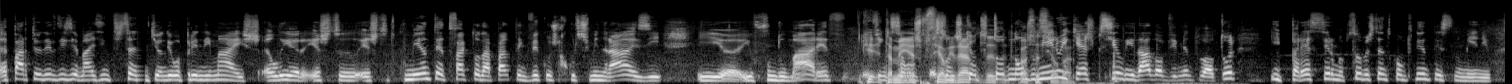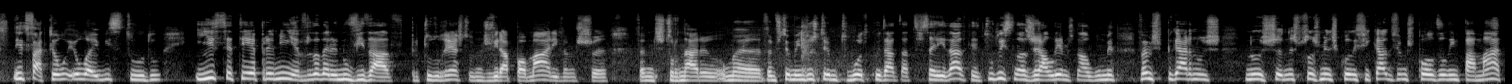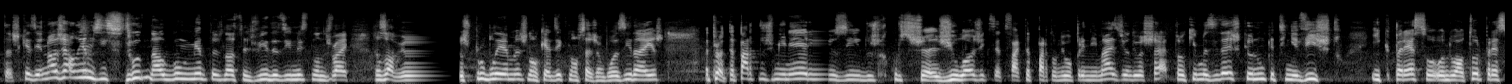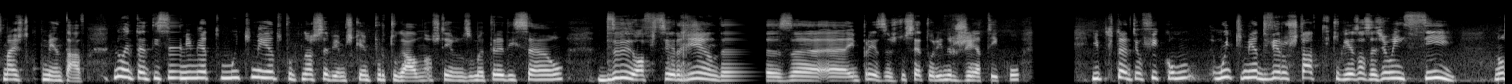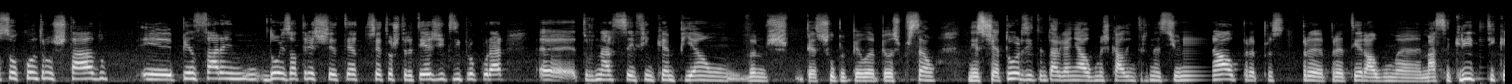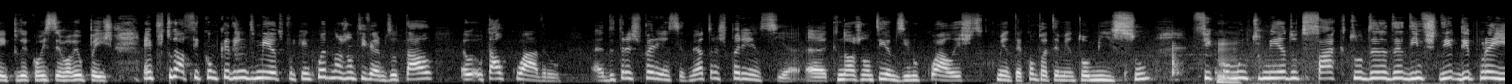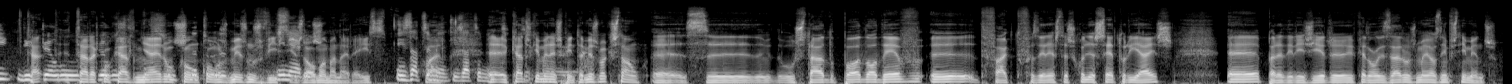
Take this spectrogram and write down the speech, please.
a parte, eu devo dizer, mais interessante e onde eu aprendi mais a ler este, este documento é de facto toda a parte que tem a ver com os recursos minerais e, e, uh, e o fundo do mar, é, enfim, que também são é a especialidade que eu de todo não domino Silva. e que é a especialidade, obviamente, do autor e parece ser uma pessoa bastante competente nesse domínio. E de facto, eu, eu, leio isso tudo e isso até é para mim a verdadeira novidade, porque tudo o resto vamos virar para o mar e vamos, eh, vamos tornar uma, vamos ter uma indústria muito boa de cuidados à terceira idade, dizer, tudo isso nós já lemos em algum momento, vamos pegar nos, nos, nas pessoas menos qualificadas vamos pô-las a limpar matas, quer dizer, nós já lemos isso tudo em algum momento das nossas vidas e isso não nos vai resolver os problemas, não quer dizer que não sejam boas ideias. Pronto, a parte dos minérios e dos recursos eh, geológicos é de facto a parte onde eu aprendi mais e onde eu achei, estão aqui umas ideias que eu nunca tinha visto e que parece, onde o autor parece mais documentado. No entanto, isso mim mete muito medo, porque nós sabemos que em Portugal nós temos uma tradição de oferecer rendas a, a empresas do setor energético e, portanto, eu fico com muito medo de ver o Estado português, ou seja, eu em si não sou contra o Estado eh, pensar em dois ou três setores estratégicos e procurar uh, tornar-se, enfim, campeão, vamos, peço desculpa pela, pela expressão, nesses setores e tentar ganhar alguma escala internacional para, para, para ter alguma massa crítica e poder com isso desenvolver o país. Em Portugal fica um bocadinho de medo, porque enquanto nós não tivermos o tal, o tal quadro eh, de transparência, de maior transparência uh, que nós não temos e no qual este documento é completamente omisso, fico hum. com muito medo de facto de, de, de investir, de ir por aí, de ir tá, pelo, Estar a colocar dinheiro com, com os mesmos vícios minérios. de alguma maneira, é isso? Exatamente, claro. exatamente. Uh, Carlos Guimarães Pinto, a mesma questão, uh, se o Estado pode ou deve de facto fazer estas escolhas setoriais para dirigir, canalizar os maiores investimentos?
